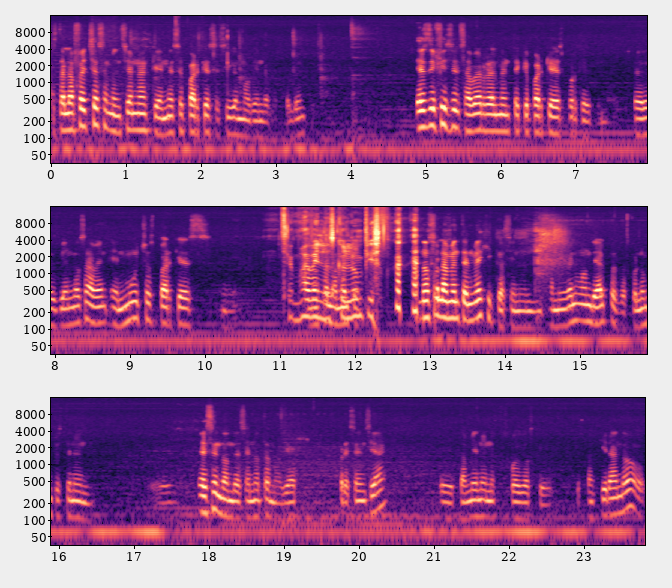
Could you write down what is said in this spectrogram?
Hasta la fecha se menciona que en ese parque se siguen moviendo los columpios. Es difícil saber realmente qué parque es porque, como ustedes bien lo saben, en muchos parques, eh, Se mueven los columpios. no solamente en México, sino en- a nivel mundial, pues los columpios tienen, eh, es en donde se nota mayor presencia, eh, también en estos juegos que están girando,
